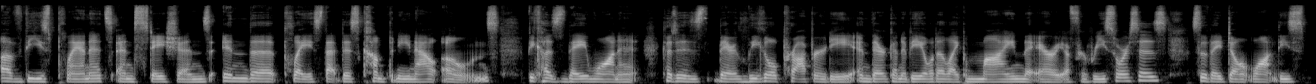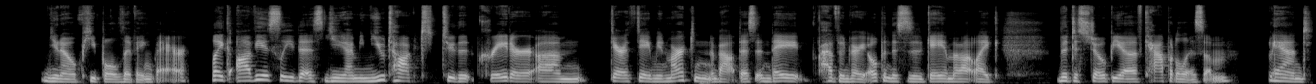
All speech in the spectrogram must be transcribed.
of these planets and stations in the place that this company now owns because they want it because it is their legal property and they're going to be able to like mine the area for resources so they don't want these you know people living there. Like obviously this you i mean you talked to the creator um gareth damian martin about this and they have been very open. This is a game about like the dystopia of capitalism. And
